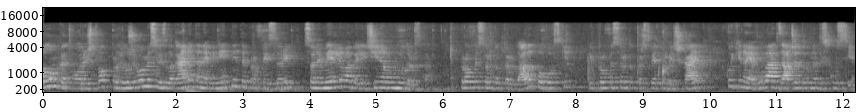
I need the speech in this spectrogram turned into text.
одломка творештво, продолжуваме со излагањата на еминентните професори со немерлива величина во мудроста. Професор доктор Владо Поповски и професор доктор Свето Мечкај, кои ќе најавуваат зачеток на дискусија.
